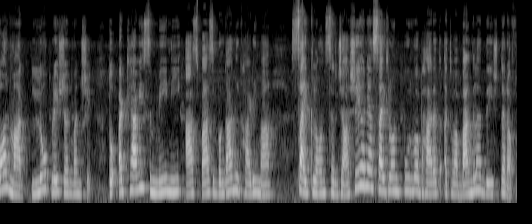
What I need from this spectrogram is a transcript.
વોલમાર્ક લો પ્રેશર બનશે. તો અઠ્યાવીસ મેની આસપાસ બંગાળની ખાડીમાં સાયક્લોન સર્જાશે અને આ સાયક્લોન પૂર્વ ભારત અથવા બાંગ્લાદેશ તરફ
